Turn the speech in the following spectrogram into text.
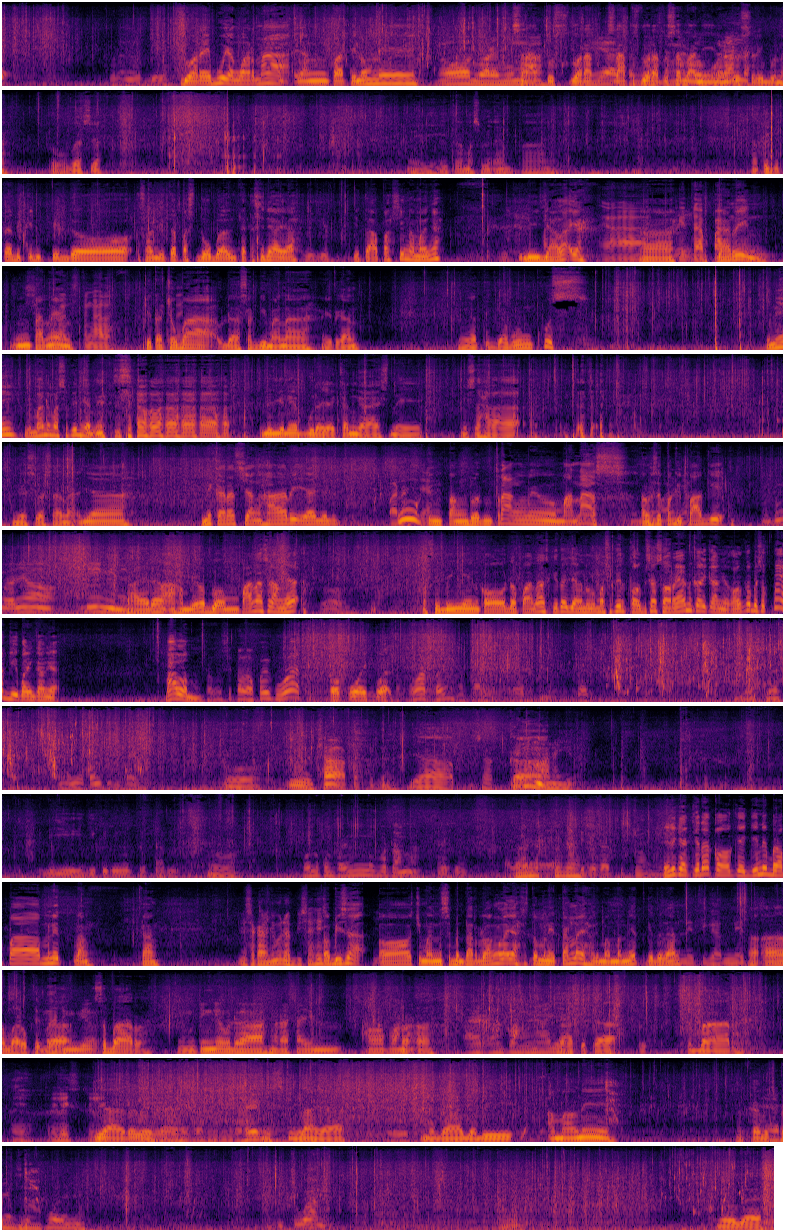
kurang lebih lah 2000 yang warna yang platinum nih Oh, 2000 mah. 100 200 Iya, 100 sebulan 200 an setengah, lah dua nih itu lah. 1000 nah tuh guys ya nih kita masukin empang. Nanti kita bikin video selanjutnya pas dua bulan kita ke sini ya. Kita apa sih namanya? Di jala ya? Ya Ah, kita jaring. panen Hmm, panen. setengah lah. Kita coba udah sak gimana gitu kan? Lihat tiga bungkus. Ini gimana masukin kan salah ini gini budaya ikan guys nih. Usaha. Ini suasananya ini karena siang hari ya jadi uh, panasnya timpang belentrang nih manas harusnya pagi-pagi. Untung airnya dingin ya. Nah, akhirnya alhamdulillah belum panas kang ya. Masih dingin. Kalau udah panas kita jangan dulu masukin. Kalau bisa sorean kali kang ya. Kalau nggak besok pagi paling kang ya. Malam. Tapi sih kalau koi kuat, oh kuat. Kuat kuat ya kan cintai oh. Uh, cakep. Ini cakep. Mana ya? Di hiji kedua pertama oh. Oh, ini pertama. banyak tuh Kang. 300 mah ini kira-kira kalau kayak gini berapa menit bang kang Ya sekarang juga udah bisa sih. oh bisa oh cuman sebentar doang lah ya satu menitan lah ya lima menit gitu kan menit 3 menit Ah, ah, baru kita dia. sebar Yang penting dia udah ngerasain hawa panas Ah, ah. air empang ini aja. ya kita sebar ayo rilis rilis ya. Bismillahirrahmanirrahim. Bismillah ya semoga jadi amal nih Airnya belum full ini. Dituang. Yo guys,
